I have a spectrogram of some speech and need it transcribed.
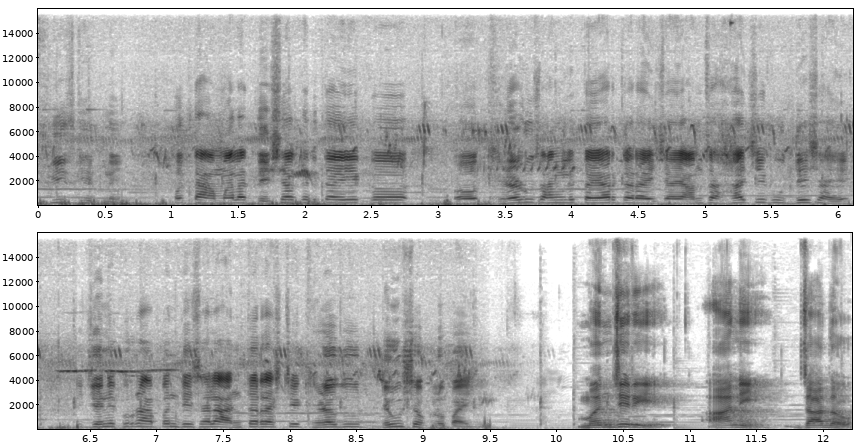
फीज घेत नाही. फक्त आम्हाला देशाकरिता एक खेळाडू चांगले तयार करायचे आहे. आमचा हाच एक उद्देश आहे की जेणेकरून आपण देशाला आंतरराष्ट्रीय खेळाडू देऊ शकलो पाहिजे. मंजिरी आणि जाधव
